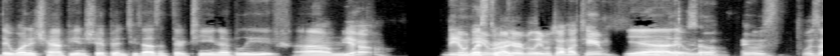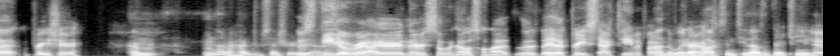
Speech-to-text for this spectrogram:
they won a championship in 2013, I believe. Um, yeah. Nino Western... Niederreiter, I believe, was on that team. Yeah. It, so. It was, was that? I'm pretty sure. I'm, I'm not 100% sure. It was Nino Ryder and there was someone else on that. They had a pretty stacked team. If I'm on the Winterhawks in 2013. Yeah.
